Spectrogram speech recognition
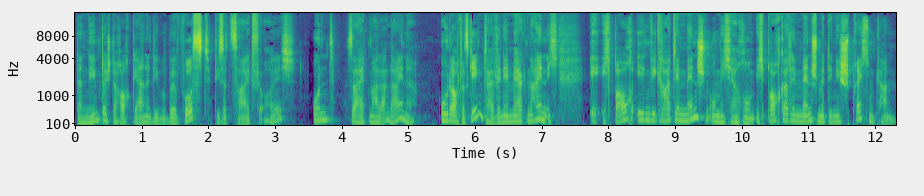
Dann nehmt euch doch auch gerne die bewusst diese Zeit für euch und seid mal alleine. Oder auch das Gegenteil, wenn ihr merkt, nein, ich, ich brauche irgendwie gerade den Menschen um mich herum. Ich brauche gerade den Menschen, mit dem ich sprechen kann.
